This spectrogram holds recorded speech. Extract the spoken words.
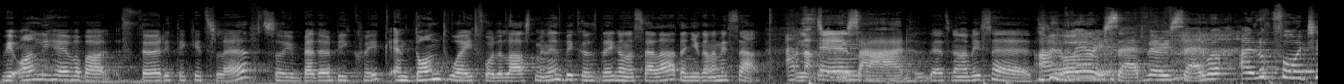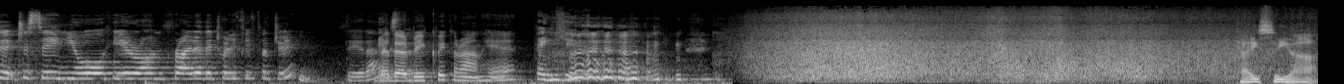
We only have about 30 tickets left, so you better be quick and don't wait for the last minute because they're going to sell out and you're going to miss out. And that's going to be sad. That's going to be sad. I'm very sad, very sad. Well, I look forward to, to seeing you all here on Friday, the 25th of June do that. Better be quick around here. Thank you. KCR,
